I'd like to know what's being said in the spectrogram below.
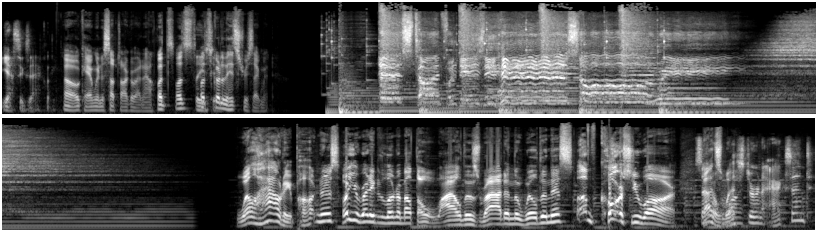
Yes, exactly. Oh, okay. I'm going to stop talking about it now. Let's let's Please let's do. go to the history segment. It's time for Disney History. Well, howdy, partners. Are you ready to learn about the wildest ride in the wilderness? Of course you are. Is that That's a why- Western accent?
